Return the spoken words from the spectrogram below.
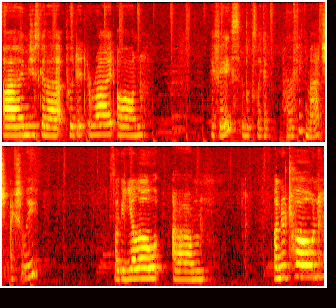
I'm just gonna put it right on my face. It looks like a perfect match actually. It's like a yellow um, undertone.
